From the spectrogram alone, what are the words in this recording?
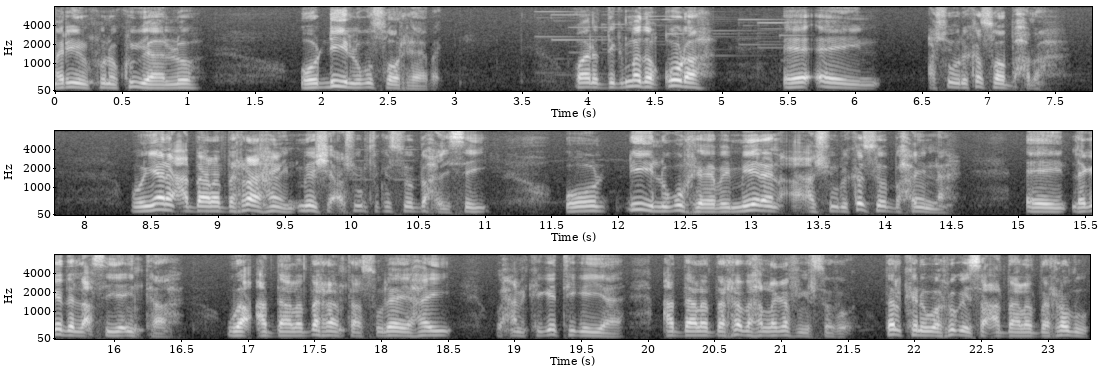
mariinkuna ku yaallo oo dhiil lagu soo reebay. Waana degmada qura ee cashuuri ka soo baxda. Wayaana cadaalad darro ahayn meeshii cashuurta ka soo baxaysay oo dhiil lagu reebay meelaan cashuuri ka soo baxaynna laga dalacsiiya intaa waa cadaalad darraantaasu leeyahay. Waxaan kaga tegayaa cadaalad darrada ha laga fiirsado. Dalkana waa rogaysaa cadaalad darradu.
